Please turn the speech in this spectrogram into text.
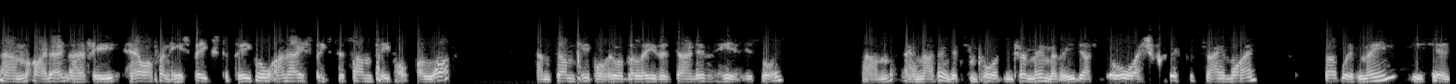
um, I don't know if he, how often he speaks to people. I know he speaks to some people a lot, and some people who are believers don't ever hear his voice. Um, and I think it's important to remember that he doesn't always work the same way. But with me, he said,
